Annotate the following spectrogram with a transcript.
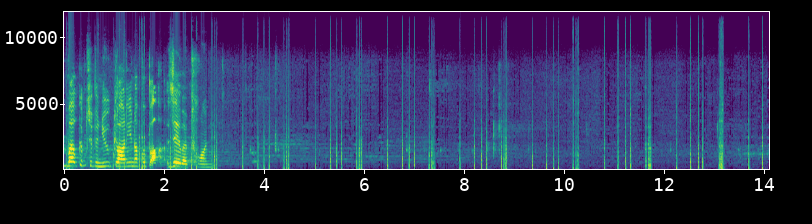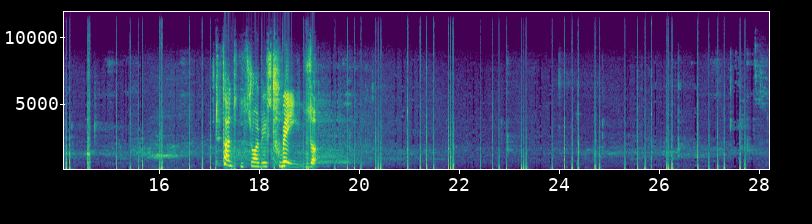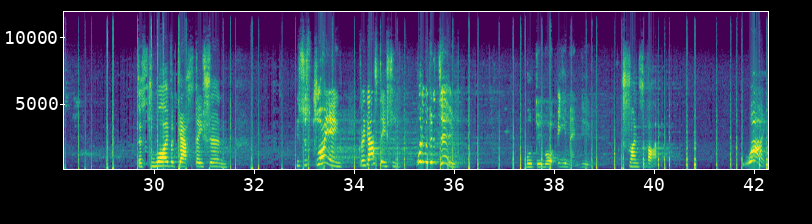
Welcome to the new Guardian of the Bar Zero Point. Time to destroy these trees. Destroy the gas station. He's destroying the gas station. What are we gonna do? We'll do what we men do. Try and survive. Why?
